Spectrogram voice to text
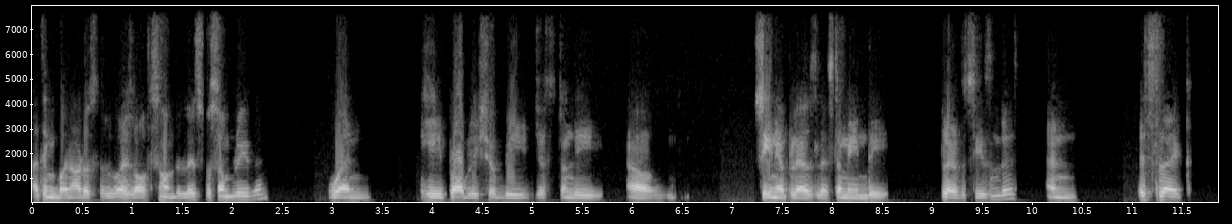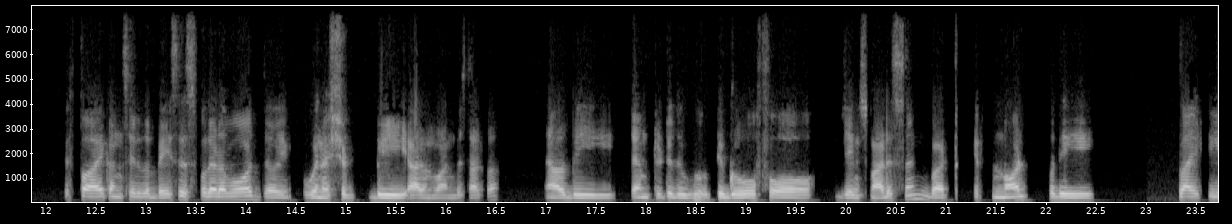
I think Bernardo Silva is also on the list for some reason when he probably should be just on the um, senior players list. I mean, the player of the season list. And it's like, if I consider the basis for that award, the winner should be Aaron Wan Bissaka. I'll be tempted to go, to go for James Maddison, But if not for the slightly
